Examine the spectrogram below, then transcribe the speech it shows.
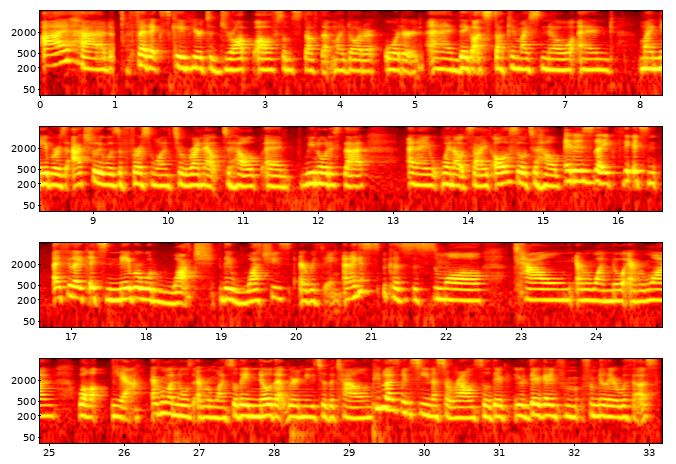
I had FedEx came here to drop off some stuff that my daughter ordered and they got stuck in my snow and my neighbors actually was the first one to run out to help and we noticed that and I went outside also to help. It is like, it's, I feel like it's neighborhood watch. They watches everything. And I guess it's because it's a small town, everyone know everyone. Well, yeah, everyone knows everyone. So they know that we're new to the town. People has been seeing us around, so they're, they're getting from familiar with us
